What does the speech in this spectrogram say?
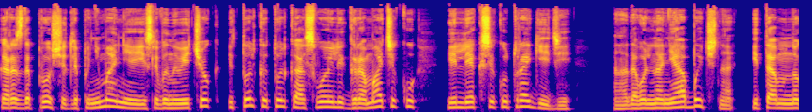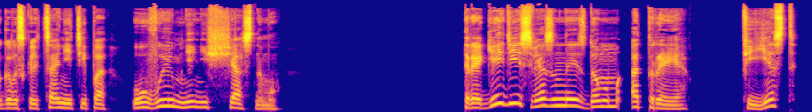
гораздо проще для понимания, если вы новичок и только-только освоили грамматику и лексику трагедии. Она довольно необычна, и там много восклицаний типа «Увы, мне несчастному». Трагедии, связанные с домом Атрея. Фиест,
